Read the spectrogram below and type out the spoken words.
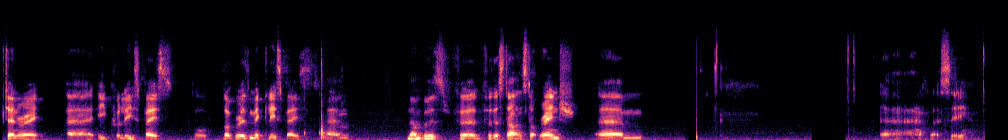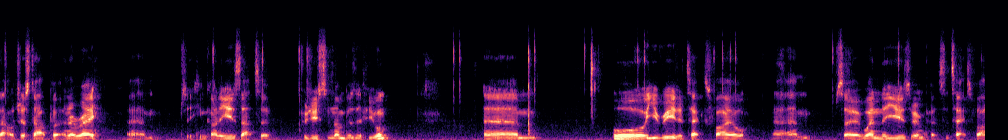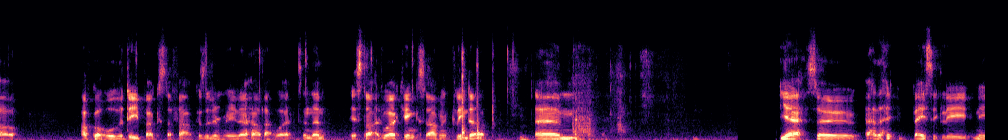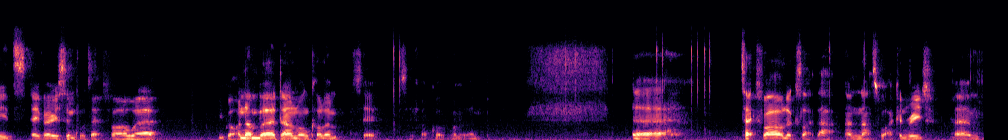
generate uh, equally spaced or logarithmically spaced um, numbers for for the start and stop range. Um, uh, let's see, that will just output an array, um, so you can kind of use that to produce some numbers if you want um, or you read a text file. Um, so when the user inputs a text file, I've got all the debug stuff out because I didn't really know how that worked, and then it started working, so I haven't cleaned it up. Um, yeah, so it basically needs a very simple text file where you've got a number down one column. Let's see if I've got one of them. Uh, text file looks like that, and that's what I can read. Um,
